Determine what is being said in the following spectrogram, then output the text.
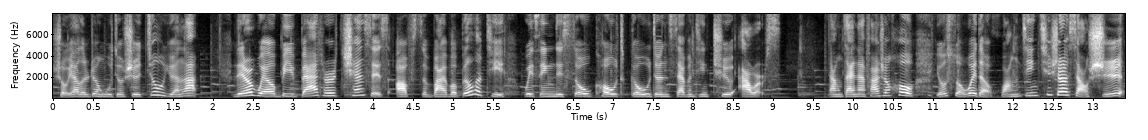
首要的任务就是救援啦。There will be better chances of survivability within the so-called golden seventy-two hours。当灾难发生后，有所谓的黄金七十二小时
